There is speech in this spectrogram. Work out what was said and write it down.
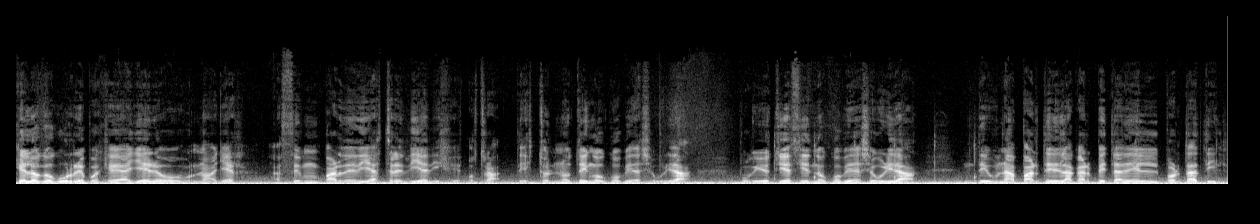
¿Qué es lo que ocurre? Pues que ayer o no ayer, hace un par de días, tres días, dije, ostras, de esto no tengo copia de seguridad. Porque yo estoy haciendo copia de seguridad de una parte de la carpeta del portátil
